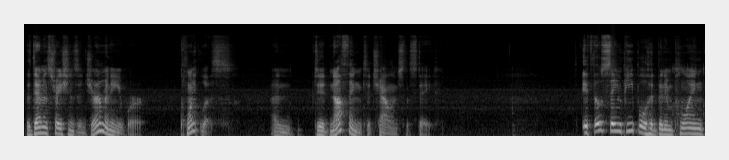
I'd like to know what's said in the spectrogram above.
The demonstrations in Germany were pointless and did nothing to challenge the state. If those same people had been employing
